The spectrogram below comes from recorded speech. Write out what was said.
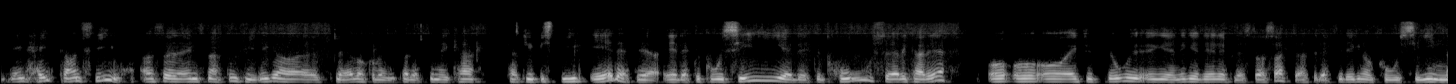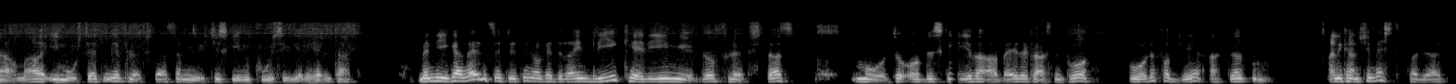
det er en helt annen stil. Altså, En snakket om tidligere, flere av dere var på dette med hva hva type stil er dette? Er dette poesi? Er dette pros? Er det hva det er? Og, og, og jeg, jeg er enig i det de fleste har sagt, at dette ligger nok poesien nærmere, i motsetning til Fløgstad, som jo ikke skriver poesi i det hele tatt. Men likevel så synes det nok at det er en likhet mellom Fløgstads måte å beskrive arbeiderklassen på. Både fordi at Eller kanskje mest fordi at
